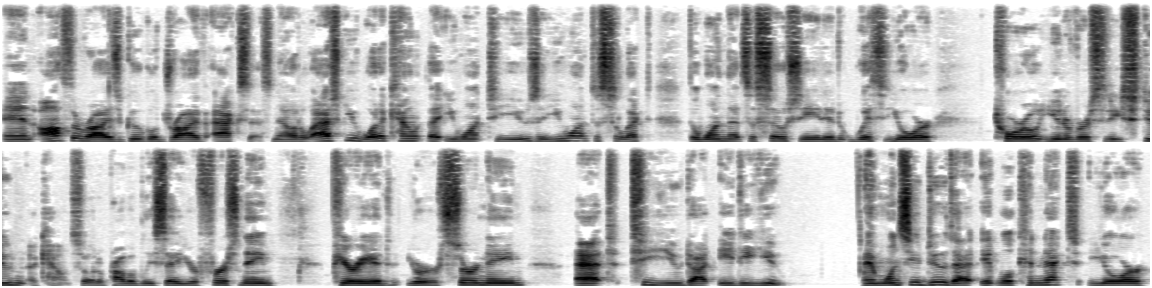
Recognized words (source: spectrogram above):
and authorize Google Drive access. Now it'll ask you what account that you want to use and you want to select the one that's associated with your Touro University student account. So it'll probably say your first name, period, your surname at tu.edu. And once you do that, it will connect your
